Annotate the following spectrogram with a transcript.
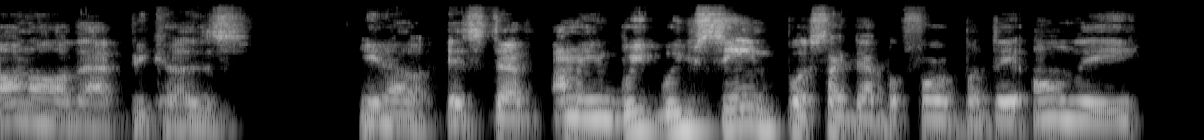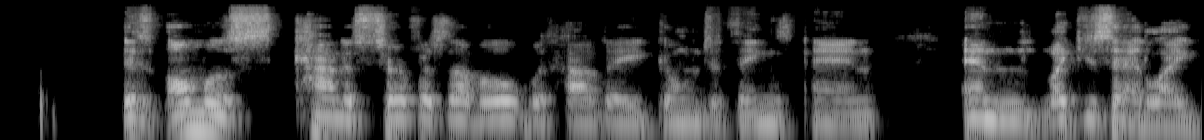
on all that because you know it's def i mean we, we've seen books like that before but they only is almost kind of surface level with how they go into things and and like you said like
